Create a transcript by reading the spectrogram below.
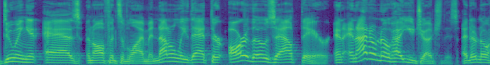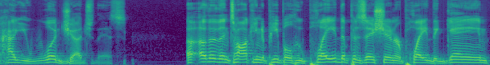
doing it as an offensive lineman. Not only that, there are those out there, and, and I don't know how you judge this. I don't know how you would judge this, uh, other than talking to people who played the position or played the game,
